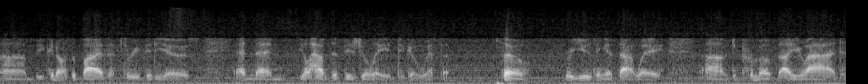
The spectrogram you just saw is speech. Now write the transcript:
um, but you can also buy the three videos, and then you'll have the visual aid to go with it. So we're using it that way um, to promote value add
